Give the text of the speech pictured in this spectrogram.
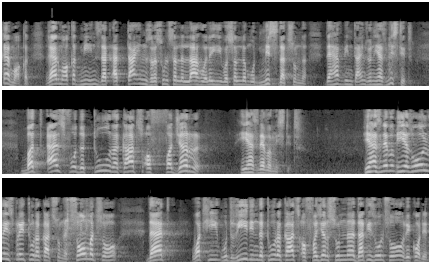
Ghair muakkad. Ghair muakkad means that at times Rasul sallallahu alayhi wasallam would miss that sunnah. There have been times when he has missed it. But as for the two rakats of Fajr, he has never missed it. He has never, he has always prayed two rakats sunnah. So much so that what he would read in the two rakats of Fajr sunnah, that is also recorded.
